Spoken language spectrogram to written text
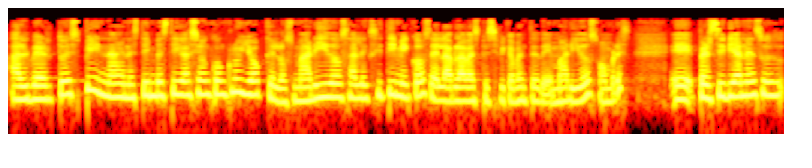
Alberto Espina en esta investigación concluyó que los maridos alexitímicos, él hablaba específicamente de maridos, hombres, eh, percibían en su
